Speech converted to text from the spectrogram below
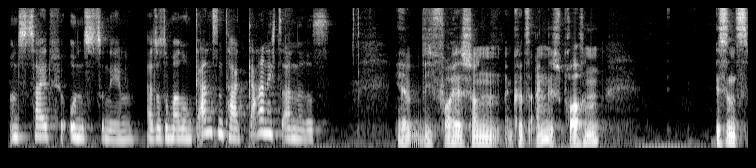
uns Zeit für uns zu nehmen. Also so mal so einen ganzen Tag, gar nichts anderes. Ja, wie vorher schon kurz angesprochen, ist uns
